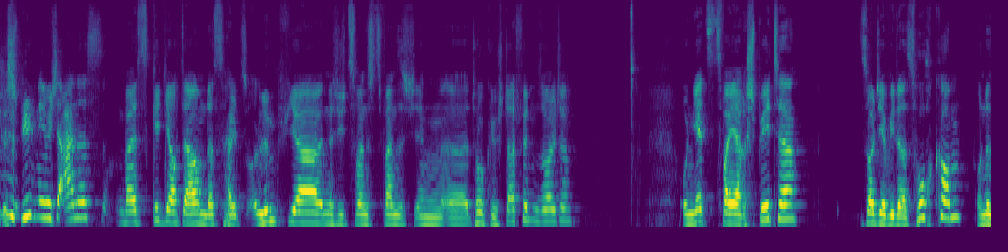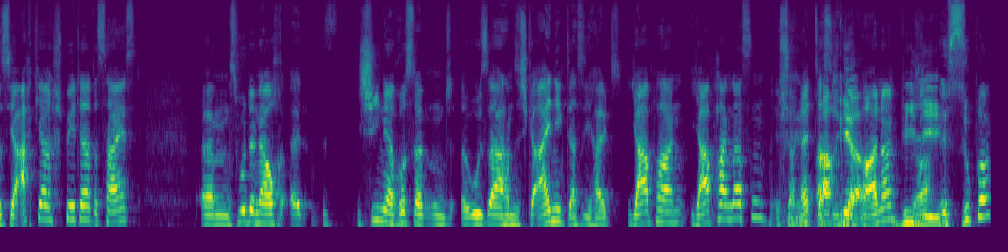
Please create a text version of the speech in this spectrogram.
das spielt nämlich alles, weil es geht ja auch darum, dass halt Olympia natürlich 2020 in äh, Tokio stattfinden sollte. Und jetzt, zwei Jahre später, sollte ja wieder das hochkommen. Und das ist ja acht Jahre später. Das heißt, ähm, es wurde dann auch, äh, China, Russland und äh, USA haben sich geeinigt, dass sie halt Japan, Japan lassen. Ist ja nett, dass Ach die ja, Japaner. wie ja, ist super.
